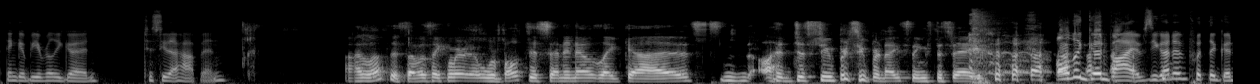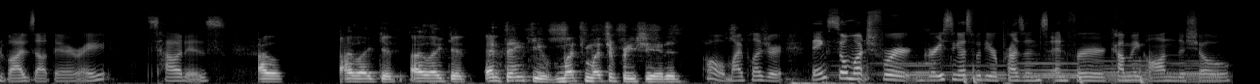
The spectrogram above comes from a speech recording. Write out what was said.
I think it'd be really good to see that happen. I love this. I was like, we're we're both just sending out like uh, just super super nice things to say. All the good vibes. You got to put the good vibes out there, right? It's how it is. I I like it. I like it. And thank you. Much, much appreciated. Oh, my pleasure. Thanks so much for gracing us with your presence and for coming on the show.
